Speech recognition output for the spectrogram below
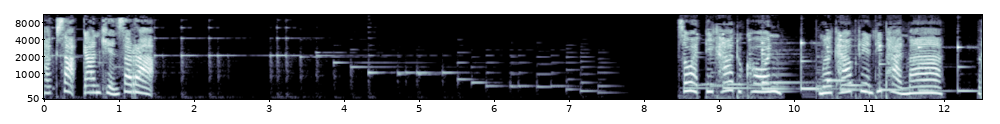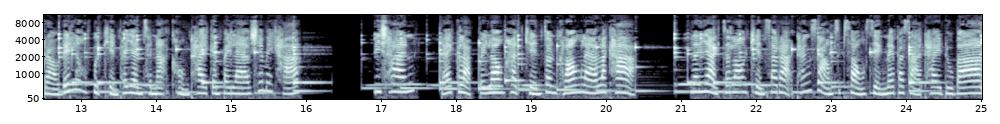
ทักษะการเขียนสระ สวัสดีค่ะทุกคน เมื่อคาบเรียนที่ผ่านมา เราได้ลองฝึกเขียนพยัญชนะของไทยกันไปแล้วใช่ไหมคะ ดิฉันได้กลับไปลองหัดเขียนจนคล่องแล้วล่ะค่ะ และอยากจะลองเขียนสระทั้ง 32 เสียงในภาษาไทยดูบ้าง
